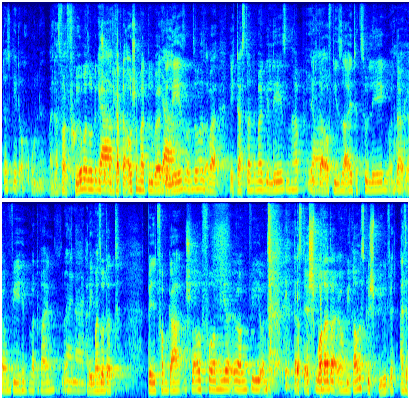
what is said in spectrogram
Das geht auch ohne. Weil das war früher mal so eine Geschichte. Also ich habe da auch schon mal drüber ja. gelesen und sowas, aber wenn ich das dann immer gelesen habe, ja. mich da auf die Seite zu legen und nein. da irgendwie hinten was rein, nein, nein. hatte ich mal so das Bild vom Gartenschlauch vor mir irgendwie und dass der Schmodder da irgendwie rausgespült wird. Also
